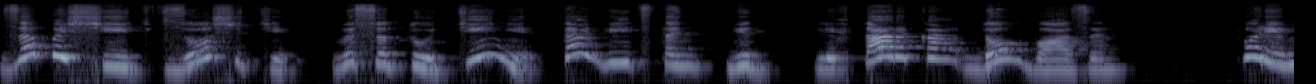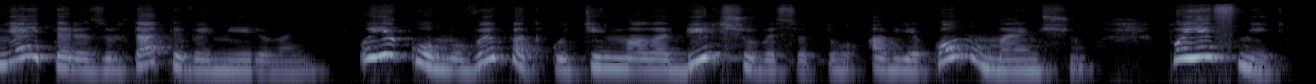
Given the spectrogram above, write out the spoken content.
Запишіть в зошиті висоту тіні та відстань від ліхтарика до вази. Порівняйте результати вимірювань. У якому випадку тінь мала більшу висоту, а в якому меншу. Поясніть,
